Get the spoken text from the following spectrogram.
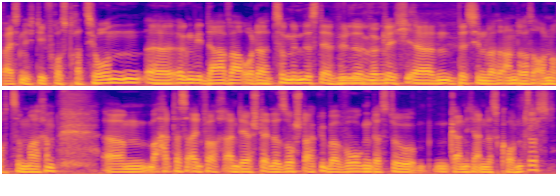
weiß nicht, die Frustration äh, irgendwie da war oder zumindest der Wille, Nö. wirklich äh, ein bisschen was anderes auch noch zu machen. Ähm, hat das einfach an der Stelle so stark überwogen, dass du gar nicht anders konntest?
